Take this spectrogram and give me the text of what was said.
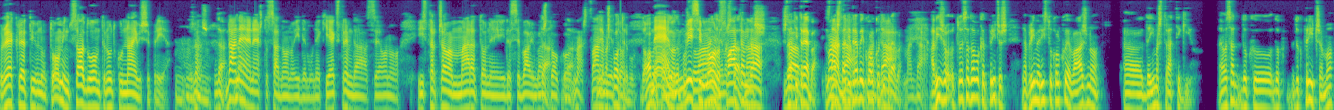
rekreativno, to mi sad u ovom trenutku najviše prija. Mhm. znaš. Da, Da, ne, nešto sad ono idem u neki ekstrem, da se ono istrčavam maratone i da se bavim baš Da, toliko, da. znaš, stvarno Nemaš mi je potrebu. to. Dobro, Nema, to je za mislim, ono, shvatam znaš da- Šta da- ti treba? Znaš Ma šta ti da, treba i ma koliko ti da, treba. Ma da. A vidiš, to je sad ovo kad pričaš, na primjer, isto koliko je važno uh, da imaš strategiju. Evo sad, dok, dok, dok pričamo,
